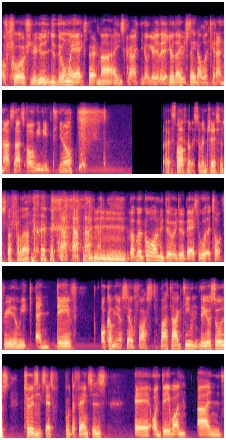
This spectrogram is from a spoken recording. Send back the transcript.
Of course, you're, you're, you're the only expert in my eyes, Grant. You know, you're the, you're the outsider looking in. That's that's all we need. You know. That's Well- definitely some interesting stuff for that. but we'll go on. We do what we do best. We'll go to the top three of the week. And Dave, I'll come to yourself first. My tag team, the Usos, 2 Mhm. successful defenses uh, on day one and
